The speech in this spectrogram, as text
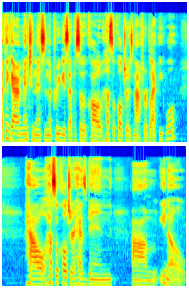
I think I mentioned this in the previous episode called Hustle Culture is Not for Black People. How hustle culture has been, um, you know,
